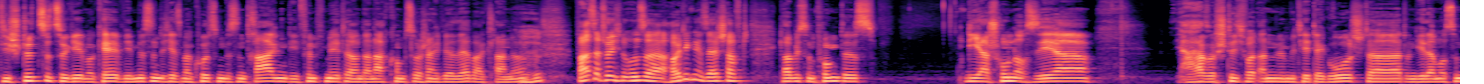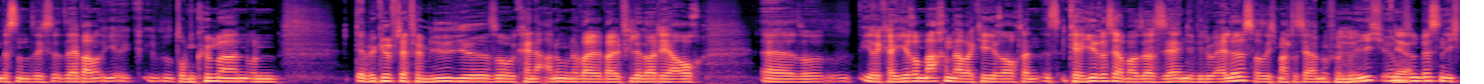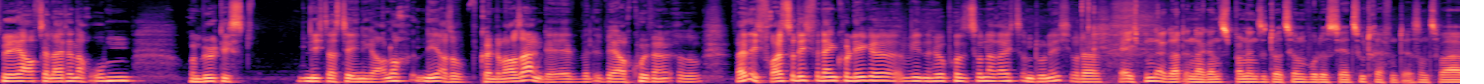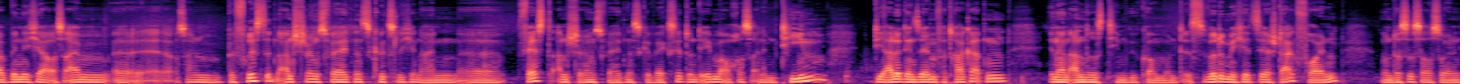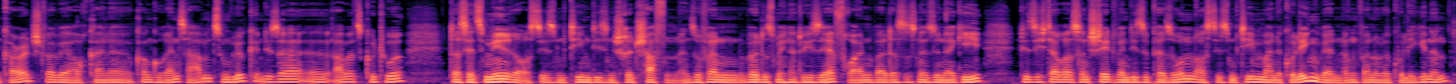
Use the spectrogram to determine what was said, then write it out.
die Stütze zu geben, okay, wir müssen dich jetzt mal kurz ein bisschen tragen, die fünf Meter und danach kommst du wahrscheinlich wieder selber klar. Ne? Mhm. Was natürlich in unserer heutigen Gesellschaft, glaube ich, so ein Punkt ist, die ja schon noch sehr, ja, so Stichwort Anonymität der Großstadt und jeder muss so ein bisschen sich selber drum kümmern und der Begriff der Familie, so, keine Ahnung, ne, weil, weil viele Leute ja auch äh, so ihre Karriere machen, aber Karriere auch dann ist, Karriere ist ja immer so was sehr Individuelles. Also ich mache das ja nur für mhm. mich irgendwie ja. so ein bisschen. Ich will ja auf der Leiter nach oben und möglichst nicht, dass derjenige auch noch, nee, also könnte man auch sagen, der wäre auch cool, wenn, also, weiß ich, freust du dich, wenn dein Kollege wie eine höhere Position erreicht und du nicht, oder? Ja, ich bin da gerade in einer ganz spannenden Situation, wo das sehr zutreffend ist. Und zwar bin ich ja aus einem, äh, aus einem befristeten Anstellungsverhältnis kürzlich in ein äh, Festanstellungsverhältnis gewechselt und eben auch aus einem Team, die alle denselben Vertrag hatten, in ein anderes Team gekommen. Und es würde mich jetzt sehr stark freuen, und das ist auch so encouraged, weil wir ja auch keine Konkurrenz haben, zum Glück in dieser äh, Arbeitskultur, dass jetzt mehrere aus diesem Team diesen Schritt schaffen. Insofern würde es mich natürlich sehr freuen, weil das ist eine Synergie, die sich daraus entsteht, wenn diese Personen aus diesem Team meine Kollegen werden irgendwann oder Kolleginnen,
